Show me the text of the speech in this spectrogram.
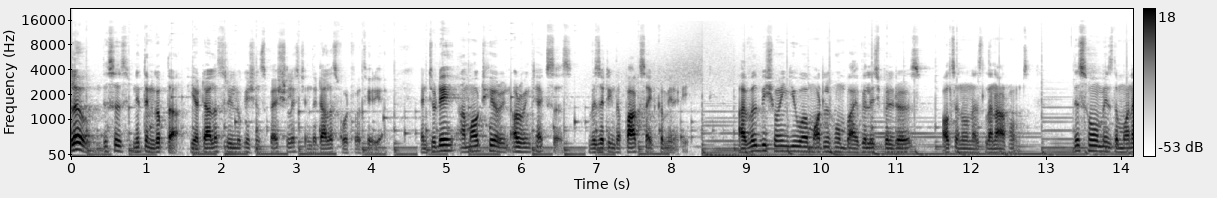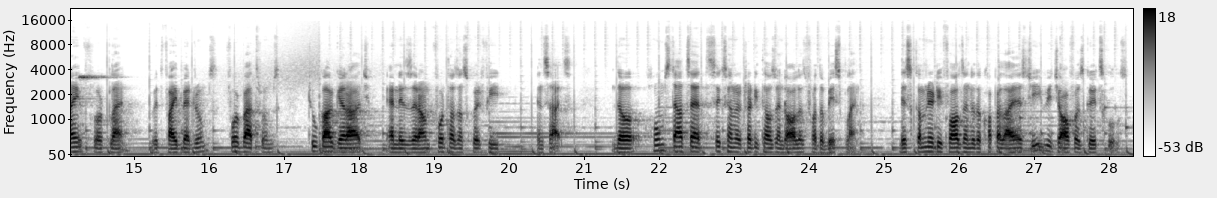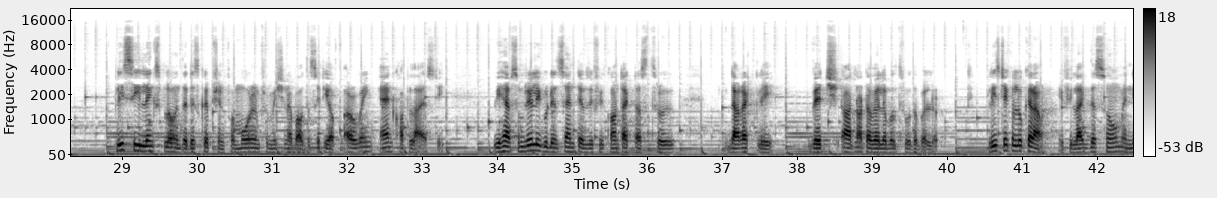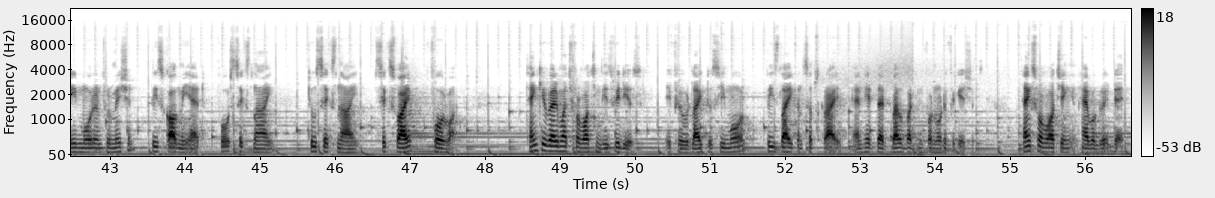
Hello, this is Nitin Gupta, your Dallas relocation specialist in the Dallas Fort Worth area. And today I'm out here in Irving, Texas, visiting the Parkside community. I will be showing you a model home by Village Builders, also known as Lennar Homes. This home is the Monet floor plan with 5 bedrooms, 4 bathrooms, 2 car garage, and is around 4,000 square feet in size. The home starts at $630,000 for the base plan. This community falls under the Coppell ISD, which offers great schools. Please see links below in the description for more information about the city of Irving and Coppell ISD. We have some really good incentives if you contact us through directly, which are not available through the builder. Please take a look around. If you like this home and need more information, please call me at 469 269 6541. Thank you very much for watching these videos. If you would like to see more, please like and subscribe and hit that bell button for notifications. Thanks for watching and have a great day.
